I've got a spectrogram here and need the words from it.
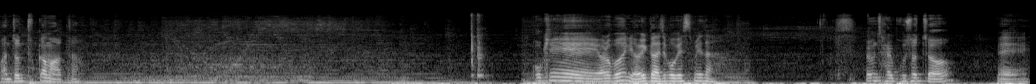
완전 툭가 맞았다. 오케이 여러분 여기까지 보겠습니다. 여러분 잘 보셨죠? 네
